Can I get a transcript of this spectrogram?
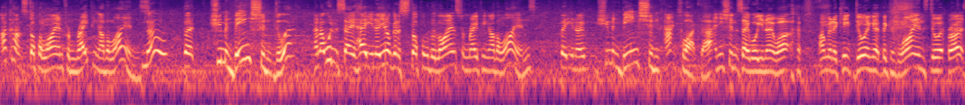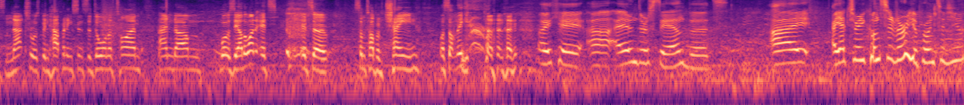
I can't stop a lion from raping other lions. No. But human beings shouldn't do it. And I wouldn't say, hey, you know, you're not going to stop all the lions from raping other lions. But you know, human beings shouldn't act like that. And you shouldn't say, well, you know what, I'm going to keep doing it because lions do it, bro. It's natural. It's been happening since the dawn of time. And um, what was the other one? It's, it's a some type of chain or something. I don't know. Okay, uh, I understand, but I I actually consider your point of view,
